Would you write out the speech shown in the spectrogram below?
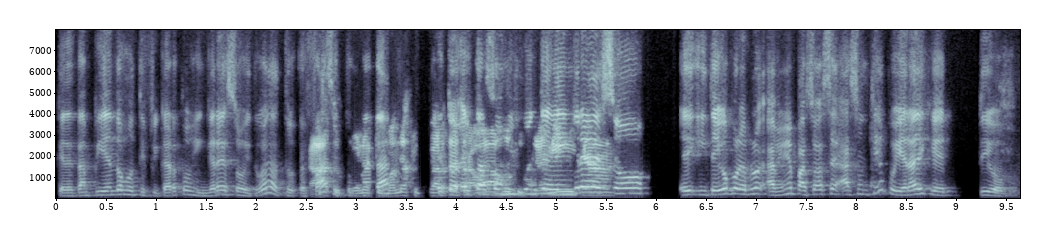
que te están pidiendo justificar tus ingresos y tú, es fácil. Tú, tu carta esto, de trabajo, estas son mis fuentes de ingresos, y te digo, por ejemplo, a mí me pasó hace, hace un tiempo y era de que, digo,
